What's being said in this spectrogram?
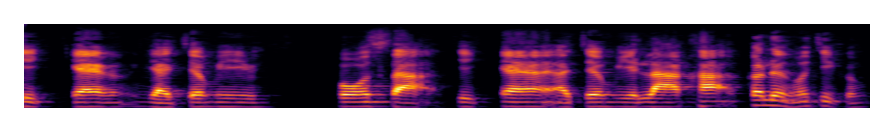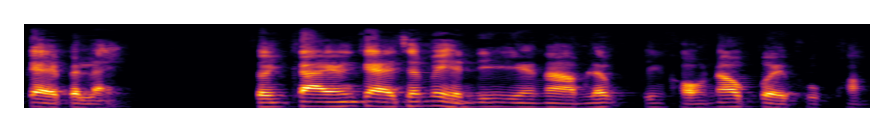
จิตแกอยากจะมีโทสะจิตแกอาจจะมีราคะก็เรื่องของจิตของแกเป็นไร ส่วนกายของแกฉันไม่เห็นดีงาม แล้วเป็นของเน่าเปื่อยผุพัง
